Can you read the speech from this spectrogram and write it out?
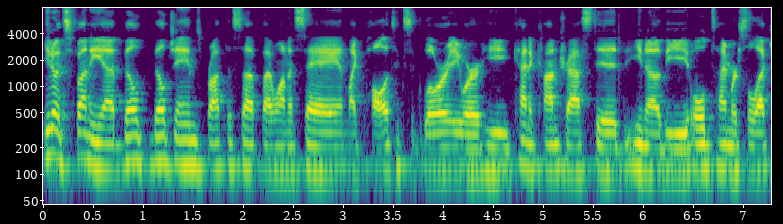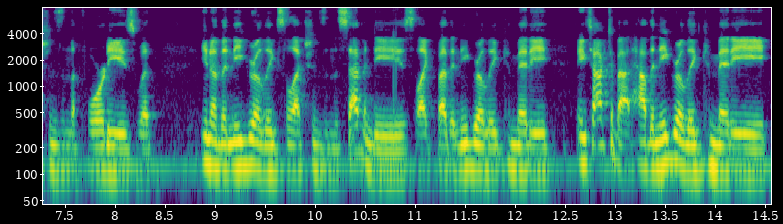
you know, it's funny. Uh, Bill Bill James brought this up. I want to say in like Politics of Glory, where he kind of contrasted you know the old timer selections in the '40s with you know the Negro League selections in the '70s, like by the Negro League Committee. And he talked about how the Negro League Committee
